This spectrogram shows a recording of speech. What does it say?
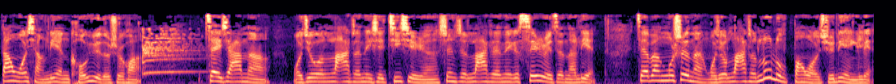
当我想练口语的时候，在家呢，我就拉着那些机器人，甚至拉着那个 Siri 在那练；在办公室呢，我就拉着露露帮我去练一练。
